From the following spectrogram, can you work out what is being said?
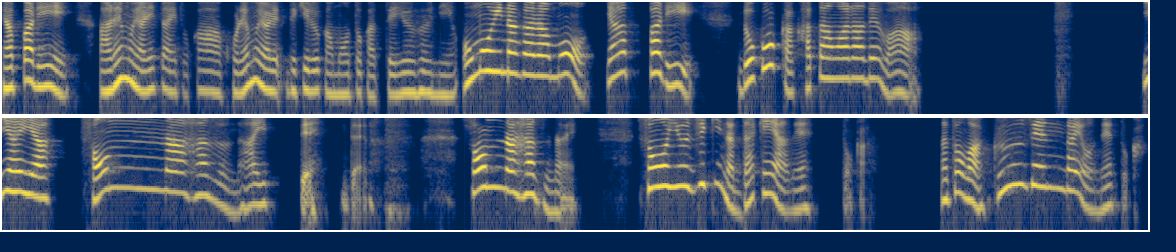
やっぱり、あれもやりたいとか、これもやり、できるかもとかっていうふうに思いながらも、やっぱり、どこか傍らでは、いやいや、そんなはずないって、みたいな。そんなはずない。そういう時期なだけやね、とか。あとは、偶然だよね、とか。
